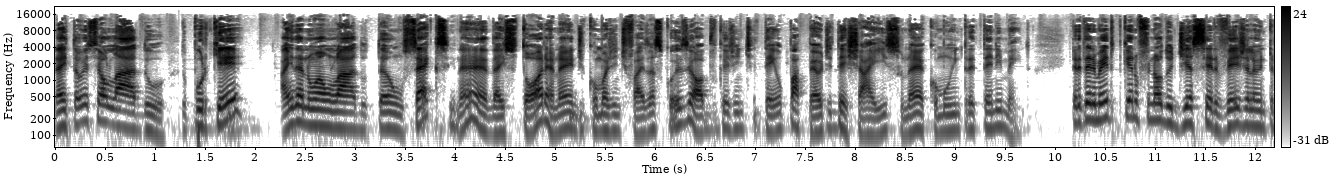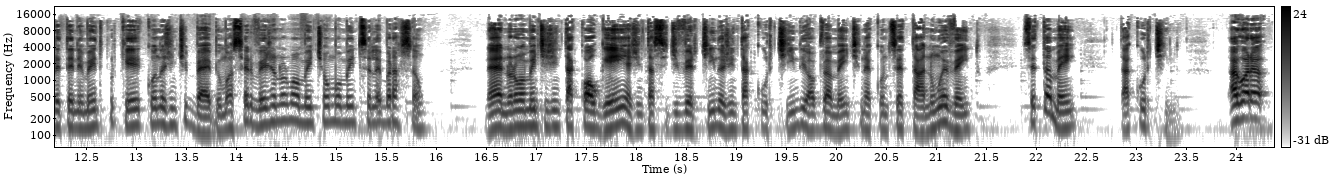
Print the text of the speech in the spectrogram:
Né? Então, esse é o lado do porquê. Ainda não é um lado tão sexy, né, da história, né, de como a gente faz as coisas. É óbvio que a gente tem o papel de deixar isso, né, como um entretenimento. Entretenimento porque no final do dia cerveja é um entretenimento porque quando a gente bebe uma cerveja normalmente é um momento de celebração. Né? Normalmente a gente está com alguém, a gente está se divertindo, a gente está curtindo e obviamente né, quando você está num evento você também está curtindo. Agora,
